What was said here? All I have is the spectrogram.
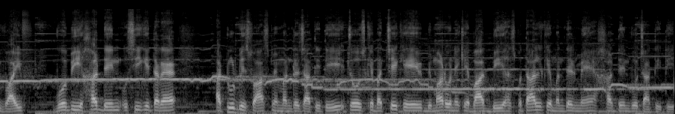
वाइफ वो भी हर दिन उसी की तरह अटूट विश्वास में मंदिर जाती थी, जो उसके बच्चे के बीमार होने के बाद भी अस्पताल के मंदिर में हर दिन वो जाती थी।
